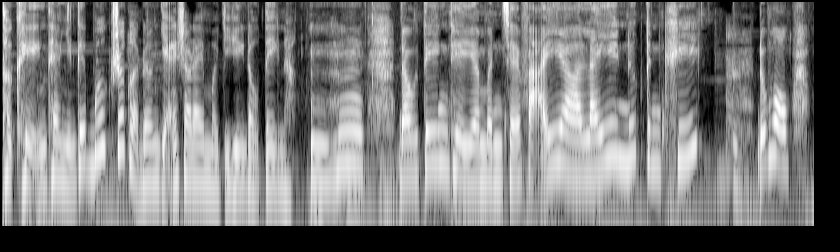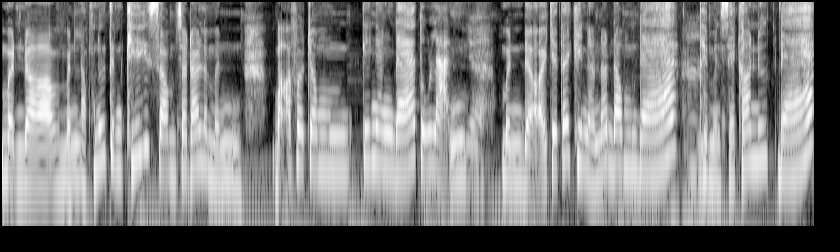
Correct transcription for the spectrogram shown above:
thực hiện theo những cái bước rất là đơn giản sau đây. Mời chị duyên đầu tiên nè. Uh-huh. đầu tiên thì mình sẽ phải uh, lấy nước tinh khiết đúng không mình uh, mình lọc nước tinh khiết xong sau đó là mình bỏ vào trong cái ngăn đá tủ lạnh yeah. Dạ. mình đợi cho tới khi nào nó đông đá ừ. thì mình sẽ có nước đá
